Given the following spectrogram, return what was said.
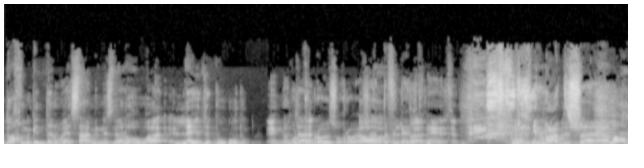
ضخم جدا واسع بالنسبة له هو لا يدرك بوجوده. انه أنت قول كبراوي وصغراوي عشان أنت في اللي يعني ما حدش آه، لعب.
